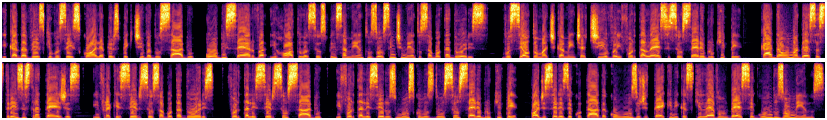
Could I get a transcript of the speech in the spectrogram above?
E cada vez que você escolhe a perspectiva do sábio, observa e rótula seus pensamentos ou sentimentos sabotadores, você automaticamente ativa e fortalece seu cérebro QP. Cada uma dessas três estratégias, enfraquecer seus sabotadores, fortalecer seu sábio e fortalecer os músculos do seu cérebro QP, pode ser executada com o uso de técnicas que levam 10 segundos ou menos.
